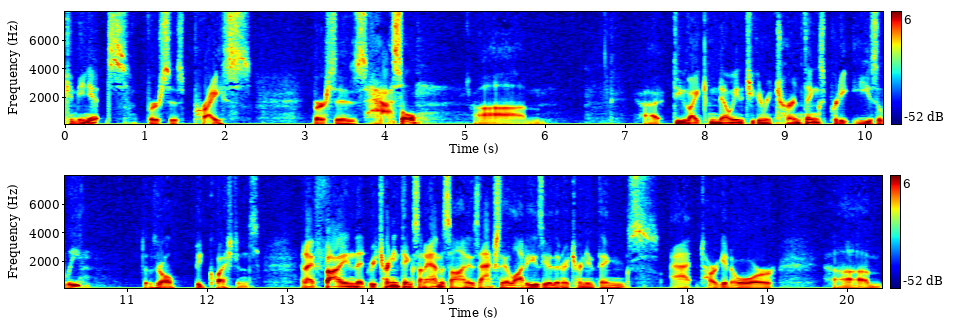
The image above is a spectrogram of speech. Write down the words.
convenience versus price versus hassle? Um, uh, do you like knowing that you can return things pretty easily? Those are all big questions. And I find that returning things on Amazon is actually a lot easier than returning things at Target or um,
